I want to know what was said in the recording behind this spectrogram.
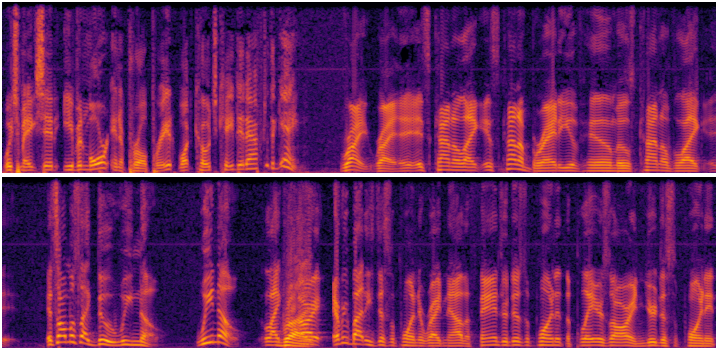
which makes it even more inappropriate what Coach K did after the game. Right, right. It's kind of like it's kind of bratty of him. It was kind of like it's almost like, dude, we know, we know. Like, Right. all right, everybody's disappointed right now. The fans are disappointed, the players are, and you're disappointed.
